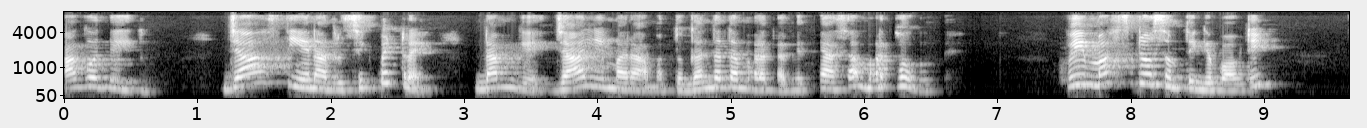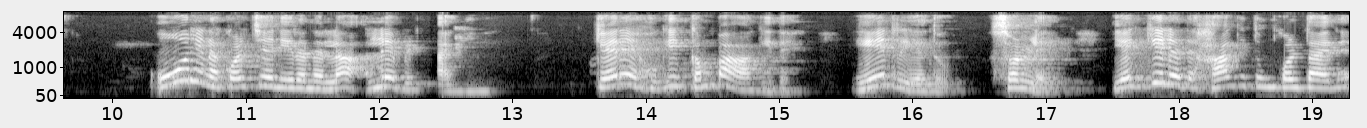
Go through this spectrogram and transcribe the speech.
ಆಗೋದೇ ಇದು. ಜಾಸ್ತಿ ಏನಾದ್ರೂ ಸಿಕ್ಬಿಟ್ರೆ ನಮ್ಗೆ ಜಾಲಿ ಮರ ಮತ್ತು ಗಂಧದ ಮರದ ವ್ಯತ್ಯಾಸ ಮರ್ತೋಗುತ್ತೆ we must do something about it ಊರಿನ ಕೊಳಚೆ ನೀರನ್ನೆಲ್ಲ ಅಲ್ಲೇ ಬಿಡ್ತಾ ಇದ್ದೀವಿ ಕೆರೆ ಹೋಗಿ ಕಂಪ ಆಗಿದೆ. ಏನ್ರಿ ಅದು? ಸೊಳ್ಳೆ. ಎಗ್ಗಿಲ್ಲದೆ ಹಾಗೆ ತುಂಬಿಕೊಳ್ತಾ ಇದೆ?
